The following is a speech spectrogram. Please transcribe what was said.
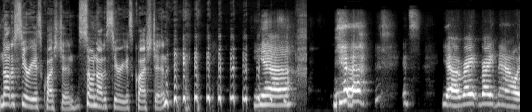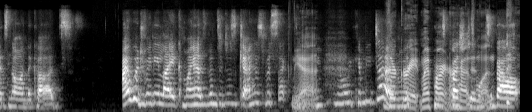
Not a serious question. So not a serious question. yeah, yeah, it's yeah. Right, right now, it's not on the cards. I would really like my husband to just get his vasectomy. Yeah. you know, we can be done. They're great. My these partner has one. About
